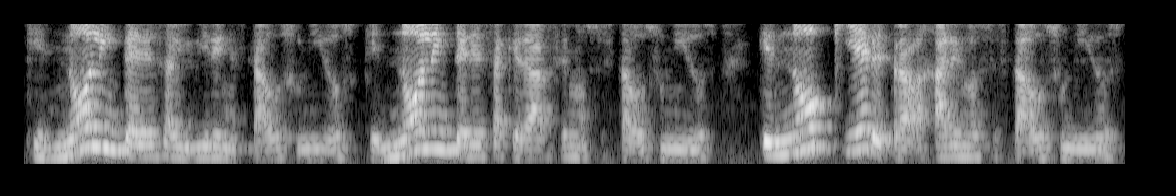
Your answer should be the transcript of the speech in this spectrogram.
que no le interesa vivir en Estados Unidos, que no le interesa quedarse en los Estados Unidos, que no quiere trabajar en los Estados Unidos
